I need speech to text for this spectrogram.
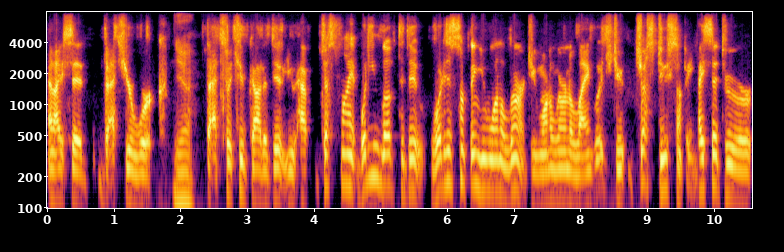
And I said, that's your work. Yeah. That's what you've got to do. You have just find what do you love to do? What is something you want to learn? Do you want to learn a language? Do you just do something? I said to her,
